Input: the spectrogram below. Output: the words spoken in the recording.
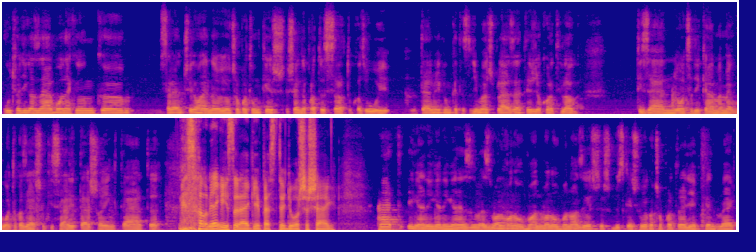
úgyhogy igazából nekünk szerencsére van egy nagyon jó csapatunk, és, és egy nap alatt összeadtuk az új termékünket, ezt a gyümölcsplázát, és gyakorlatilag 18-án már megvoltak az első kiszállításaink, tehát... Ez valami egészen elképesztő gyorsaság. Hát igen, igen, igen, ez, ez valóban, valóban az, és, és büszke is vagyok a csapatra egyébként, meg,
